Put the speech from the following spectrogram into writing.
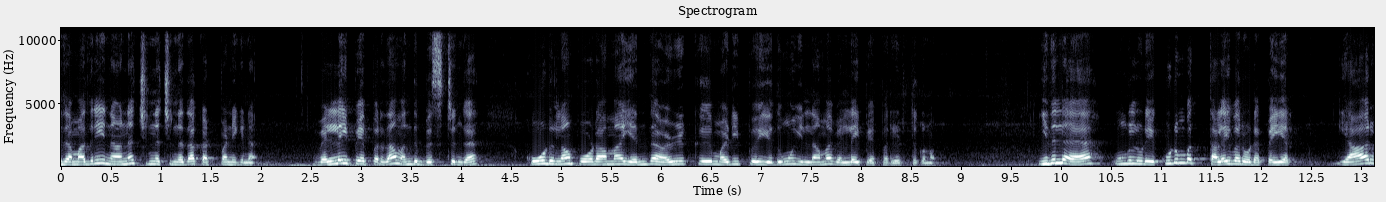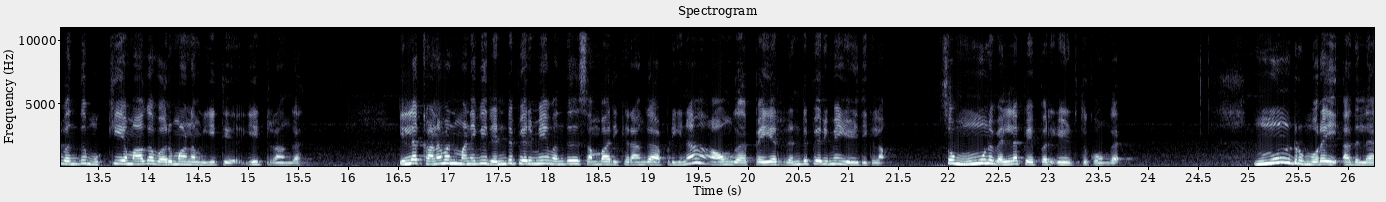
இதை மாதிரி நான் சின்ன சின்னதாக கட் பண்ணிக்கினேன். வெள்ளை பேப்பர் தான் வந்து பெஸ்ட்டுங்க கோடுலாம் போடாமல் எந்த அழுக்கு மடிப்பு எதுவும் இல்லாமல் வெள்ளை பேப்பர் எடுத்துக்கணும். இதில் உங்களுடைய குடும்பத் தலைவரோட பெயர். யார் வந்து முக்கியமாக வருமானம் ஈட்டு ஈட்டுறாங்க? இல்லை கணவன் மனைவி ரெண்டு பேருமே வந்து சம்பாதிக்கிறாங்க அப்படின்னா அவங்க பெயர் ரெண்டு பேருமே எழுதிக்கலாம். ஸோ மூணு வெள்ளை பேப்பர் எடுத்துக்கோங்க. மூன்று முறை அதில்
